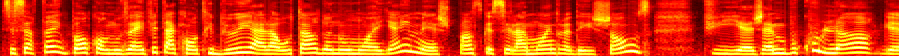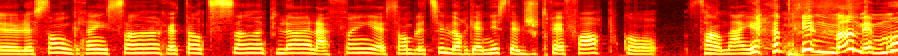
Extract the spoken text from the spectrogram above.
C'est certain bon, qu'on nous invite à contribuer à la hauteur de nos moyens, mais je pense que c'est la moindre des choses. Puis euh, j'aime beaucoup l'orgue, le son grinçant, retentissant. Puis là, à la fin, semble-t-il, l'organiste, elle joue très fort pour qu'on s'en aille rapidement, mais moi,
